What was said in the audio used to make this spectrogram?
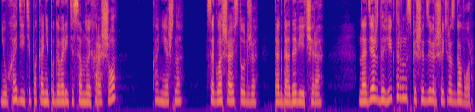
не уходите, пока не поговорите со мной, хорошо? Конечно. Соглашаюсь тут же. Тогда до вечера. Надежда Викторовна спешит завершить разговор.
